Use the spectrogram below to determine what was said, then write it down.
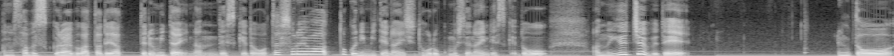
あのサブスクライブ型でやってるみたいなんですけど私それは特に見てないし登録もしてないんですけどあの YouTube でうんと、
